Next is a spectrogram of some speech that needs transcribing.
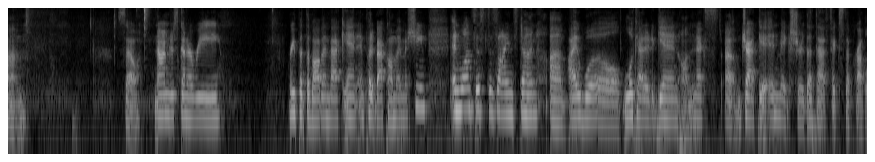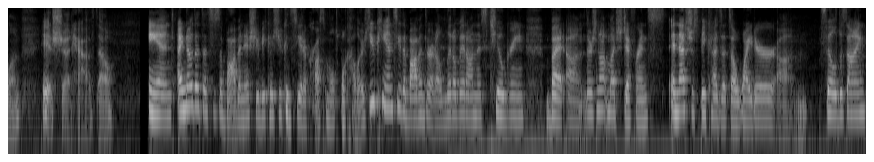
Um, so now I'm just going to re re-put the bobbin back in and put it back on my machine. And once this design's done, um, I will look at it again on the next um, jacket and make sure that that fixed the problem. It should have though. And I know that this is a bobbin issue because you can see it across multiple colors. You can see the bobbin thread a little bit on this teal green, but um, there's not much difference. And that's just because it's a whiter um, fill design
